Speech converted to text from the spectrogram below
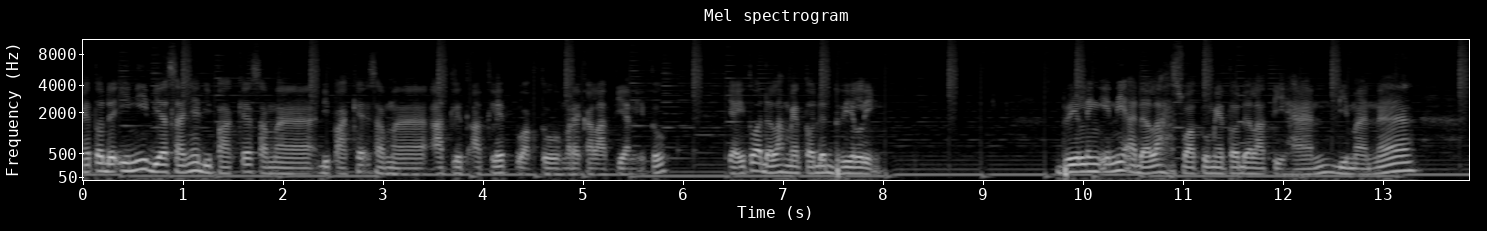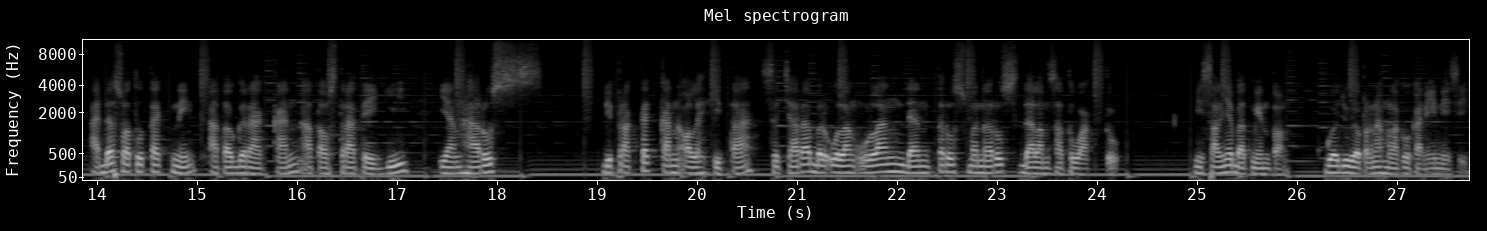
Metode ini biasanya dipakai sama dipakai sama atlet-atlet waktu mereka latihan itu, yaitu adalah metode drilling. Drilling ini adalah suatu metode latihan di mana ada suatu teknik atau gerakan atau strategi yang harus dipraktekkan oleh kita secara berulang-ulang dan terus-menerus dalam satu waktu. Misalnya badminton, gue juga pernah melakukan ini sih.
